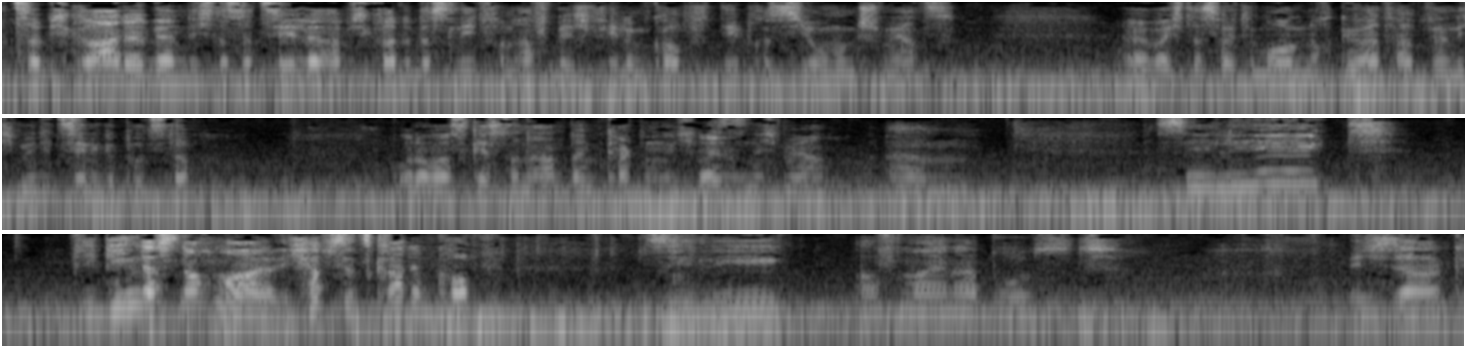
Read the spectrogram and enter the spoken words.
jetzt habe ich gerade, während ich das erzähle, habe ich gerade das Lied von Haftbechfehl im Kopf, Depression und Schmerz, äh, weil ich das heute Morgen noch gehört habe, während ich mir die Zähne geputzt habe. Oder war es gestern Abend beim Kacken? Ich weiß es nicht mehr. Ähm, sie liegt. Wie ging das nochmal? Ich habe es jetzt gerade im Kopf. Sie liegt auf meiner Brust. Ich sag,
